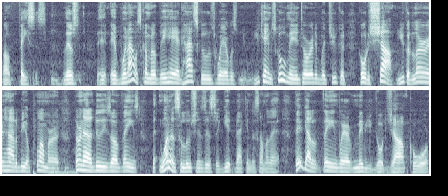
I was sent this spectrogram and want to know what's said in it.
uh, faces. There's it, it, when I was coming up, they had high schools where it was you came to school mandatory, but you could go to shop. You could learn how to be a plumber, learn how to do these other things. One of the solutions is to get back into some of that. They've got a thing where maybe you go to Job Corps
